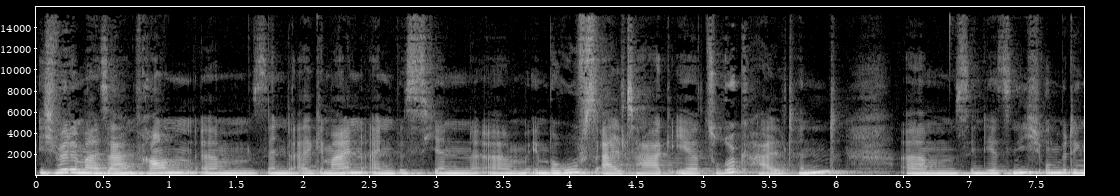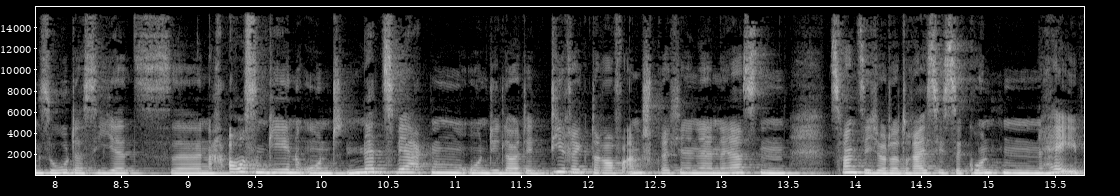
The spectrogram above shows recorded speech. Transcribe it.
Ich würde mal sagen, Frauen ähm, sind allgemein ein bisschen ähm, im Berufsalltag eher zurückhaltend. Ähm, sind jetzt nicht unbedingt so, dass sie jetzt äh, nach außen gehen und netzwerken und die Leute direkt darauf ansprechen in den ersten 20 oder 30 Sekunden, hey,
